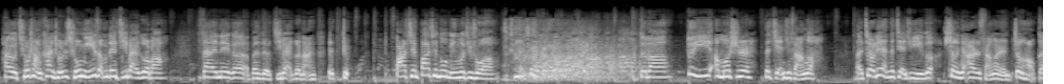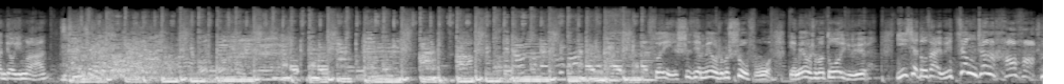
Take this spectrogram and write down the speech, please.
还有球场看球的球迷，怎么得几百个吧？在那个不是几百个男，就八千八千多名吧，据说，对吧？队医、按摩师再减去三个。呃，教练再减去一个，剩下二十三个人正好干掉英格兰。所以世界没有什么束缚，也没有什么多余，一切都在于正正好好。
